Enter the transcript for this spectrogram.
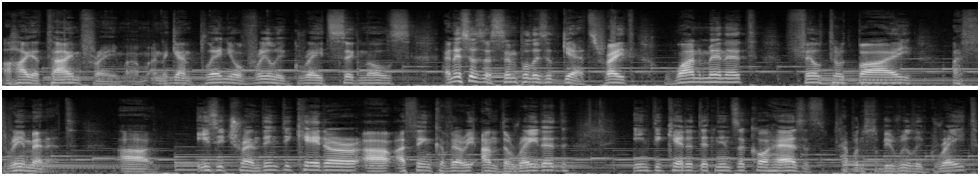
a higher time frame. Um, and again plenty of really great signals. And this is as simple as it gets right? One minute filtered by a three minute. Uh, easy trend indicator uh, I think a very underrated indicator that ninZa.co has. It happens to be really great.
